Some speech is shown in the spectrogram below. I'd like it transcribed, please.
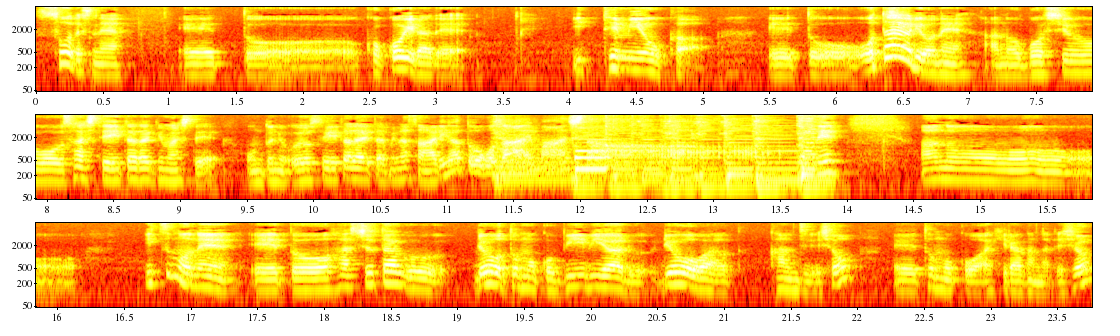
そうですね。えーっとここいらで行ってみようか。えーっとお便りをねあの募集をさせていただきまして本当にお寄せいただいた皆さんありがとうございました。ねあのーいつもねえーと「ハッシュタグりょうともこ BBR」りょうは漢字でしょ？えーともこはひらがなでしょ？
